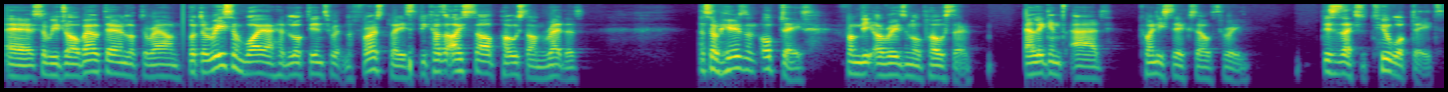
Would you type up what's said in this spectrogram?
Uh, so we drove out there and looked around. But the reason why I had looked into it in the first place is because I saw a post on Reddit. And so here's an update from the original poster. Elegant Ad 2603. This is actually two updates.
